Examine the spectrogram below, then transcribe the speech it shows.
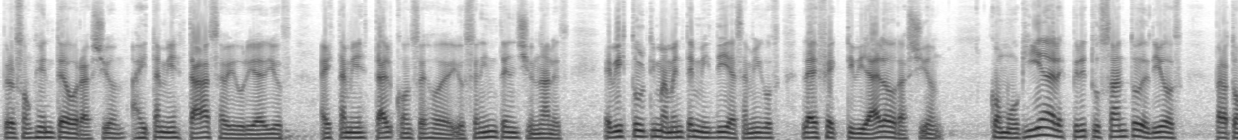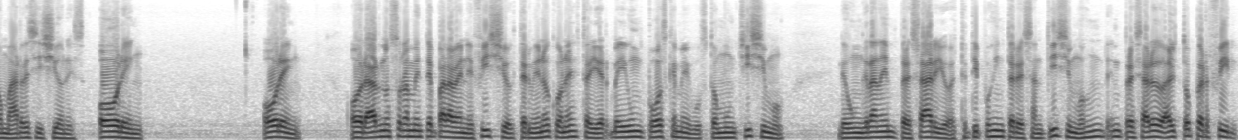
pero son gente de oración. Ahí también está la sabiduría de Dios. Ahí también está el consejo de Dios. Ser intencionales. He visto últimamente en mis días, amigos, la efectividad de la oración como guía del Espíritu Santo de Dios para tomar decisiones. Oren. Oren. Orar no solamente para beneficio. Termino con esto. Ayer veí un post que me gustó muchísimo de un gran empresario. Este tipo es interesantísimo. Es un empresario de alto perfil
